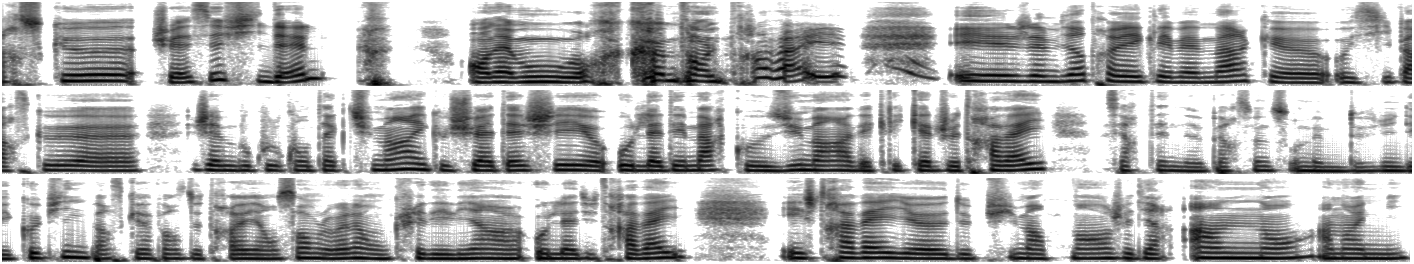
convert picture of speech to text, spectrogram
parce que je suis assez fidèle en amour comme dans le travail. Et j'aime bien travailler avec les mêmes marques euh, aussi parce que euh, j'aime beaucoup le contact humain et que je suis attachée euh, au-delà des marques aux humains avec lesquels je travaille. Certaines personnes sont même devenues des copines parce qu'à force de travailler ensemble, voilà, on crée des liens au-delà du travail. Et je travaille depuis maintenant, je veux dire un an, un an et demi,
